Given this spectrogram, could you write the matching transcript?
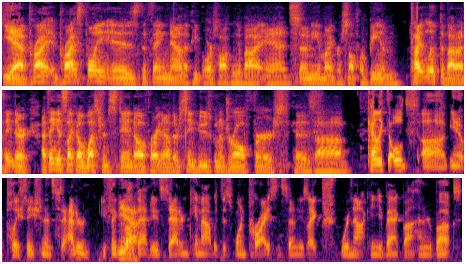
Yeah, price price point is the thing now that people are talking about, and Sony and Microsoft are being tight-lipped about it. I think they're. I think it's like a Western standoff right now. They're seeing who's going to draw first because. Uh, kind of like the old, uh, you know, PlayStation and Saturn. You think yeah. about that, dude. Saturn came out with this one price, and Sony's like, "We're knocking you back by a hundred bucks."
